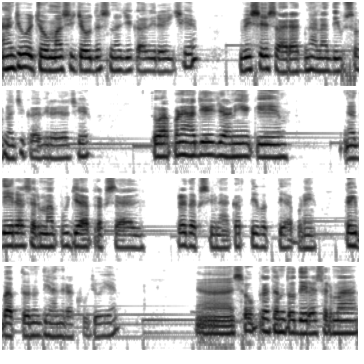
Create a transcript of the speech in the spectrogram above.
આ જુઓ ચોમાસી ચૌદસ નજીક આવી રહી છે. વિશેષ આરાધનાના દિવસો નજીક આવી રહ્યા છે. તો આપણે આજે જાણીએ કે દેરાસરમાં પૂજા, પ્રસાદ, પ્રદક્ષિણા કરતી વખતે આપણે કઈ બાબતોનું ધ્યાન રાખવું જોઈએ? સૌ પ્રથમ તો દેરાસરમાં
